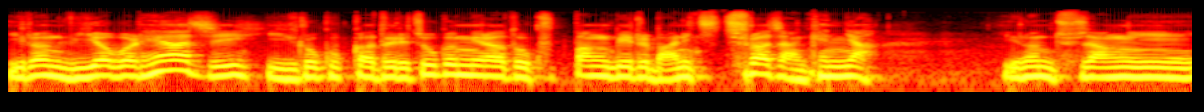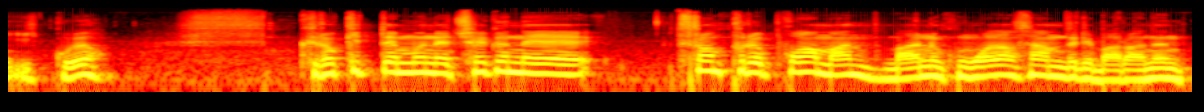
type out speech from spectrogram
이런 위협을 해야지 이 유럽 국가들이 조금이라도 국방비를 많이 지출하지 않겠냐. 이런 주장이 있고요. 그렇기 때문에 최근에 트럼프를 포함한 많은 공화당 사람들이 말하는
